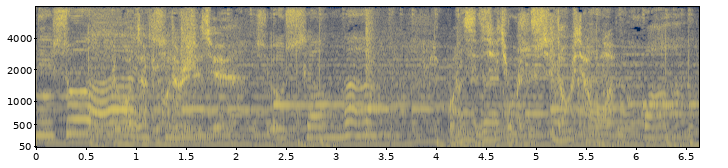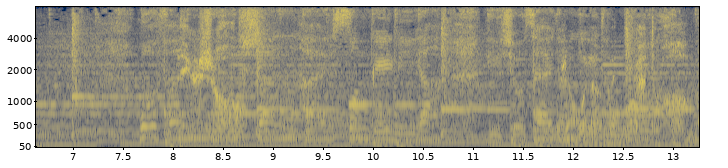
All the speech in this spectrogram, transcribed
你说爱情就像啊，我自己就跟自己投降了。那个时候，让我来问你该多好吗。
